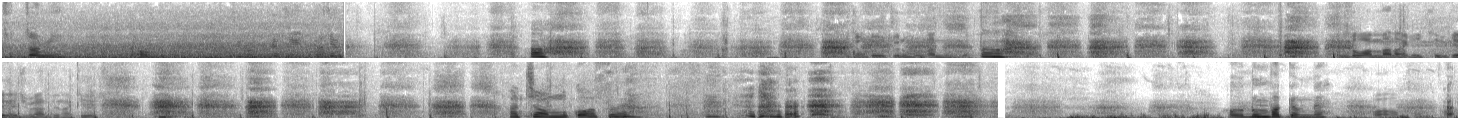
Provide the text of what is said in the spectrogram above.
초점이. 어. 아, 이 정도일 줄은 몰랐는데 어. 좀 더 완만하게 길게 내주면 안 되나 길? 아침 안 먹고 왔어요. 어, 눈밖에 없네. 와 엄청 좋다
